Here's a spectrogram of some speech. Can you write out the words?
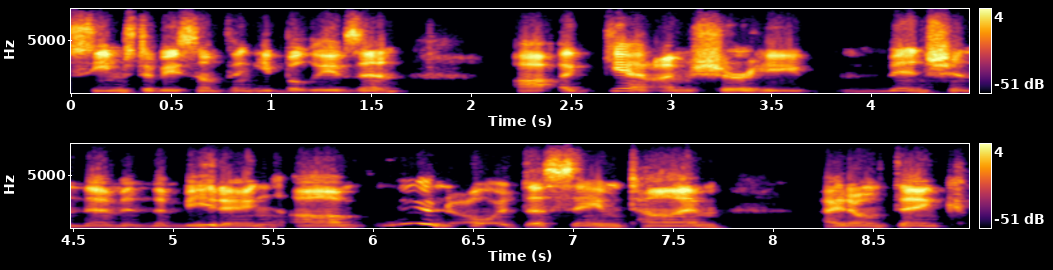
seems to be something he believes in. Uh, again, I'm sure he mentioned them in the meeting. Um, you know, at the same time, I don't think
